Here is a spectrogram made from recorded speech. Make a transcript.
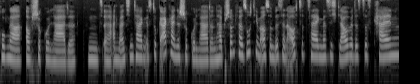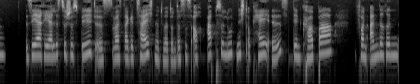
Hunger auf Schokolade. Und äh, an manchen Tagen isst du gar keine Schokolade und habe schon versucht, ihm auch so ein bisschen aufzuzeigen, dass ich glaube, dass das kein sehr realistisches Bild ist, was da gezeichnet wird und dass es auch absolut nicht okay ist, den Körper von anderen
